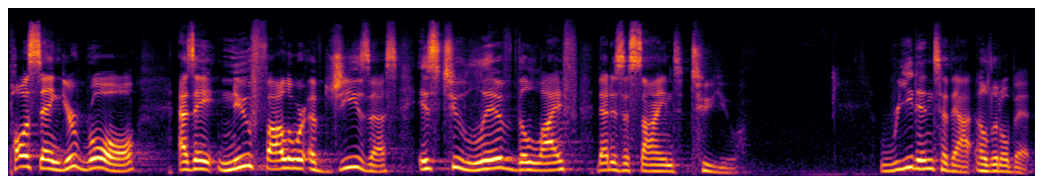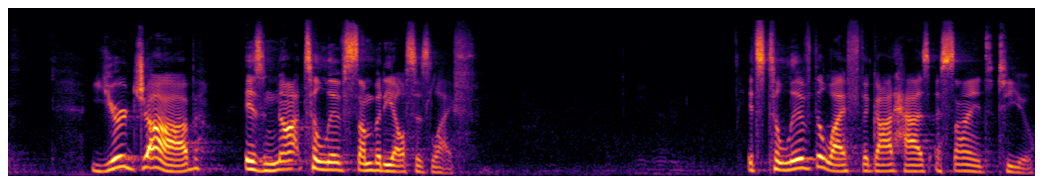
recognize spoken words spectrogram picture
Paul is saying, Your role as a new follower of Jesus is to live the life that is assigned to you. Read into that a little bit. Your job is not to live somebody else's life. It's to live the life that God has assigned to you.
